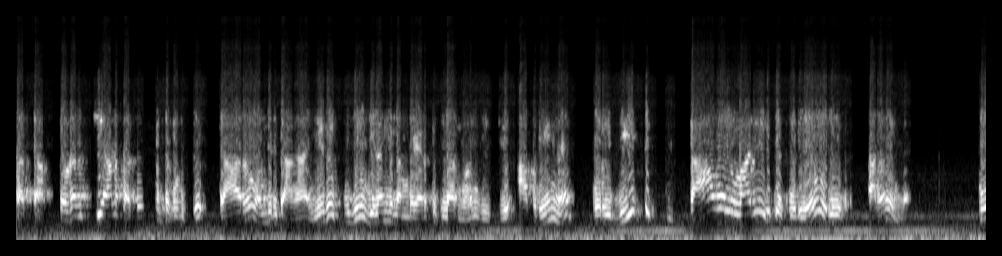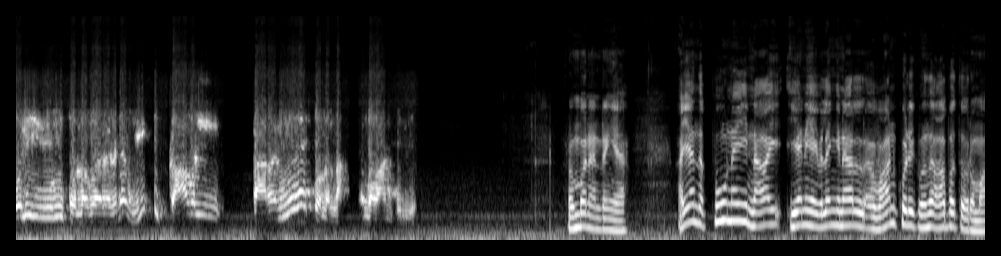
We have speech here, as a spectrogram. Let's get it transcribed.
சட்டம் தொடர்ச்சியான சட்டத்தை கொடுத்து யாரோ வந்திருக்காங்க எது புது விலங்கு நம்ம இடத்துக்குள்ள நுழைஞ்சிச்சு அப்படின்னு ஒரு வீட்டுக்கு காவல் மாதிரி இருக்கக்கூடிய ஒரு பறவைங்க கோழின்னு சொல்ல வர விட வீட்டு காவல் தரன்னு சொல்லலாம் இந்த வான்கோழி ரொம்ப நன்றிங்கய்யா ஐயா இந்த பூனை நாய் ஏனைய விலங்கினால் வான்கோழிக்கு வந்து ஆபத்து வருமா?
